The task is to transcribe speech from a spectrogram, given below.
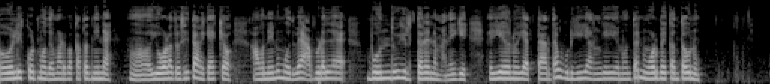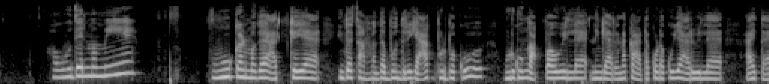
ಹಳ್ಳಿ ಕೊಟ್ಟು ಮದುವೆ ಮಾಡ್ಬೇಕಾಗ್ತದ ನಿನ್ನೆ. ಏಳು ದೋಸೆ ತಳಗೆ ಹಾಕ್ಯಾವ. ಅವನೇನು ಮದುವೆ ಆಗ್ಬಿಡಲ್ಲ. ಬಂದು ಇರ್ತಾರೆ ನಮ್ಮ ಮನೆಗೆ. ಏನು ಎತ್ತ ಅಂತ ಹುಡುಗಿ ಹಂಗೆ ಏನು ಅಂತ ನೋಡ್ಬೇಕಂತವನು. ಹೌದೇನು ಮಮ್ಮಿ? ಹೂ ಕಣ್ಮಗ ಅಕ್ಕೆಯ ಇಂಥ ಸಂಬಂಧ ಬಂದರೆ ಯಾಕೆ ಬಿಡ್ಬೇಕು? ಹುಡುಗಂಗೆ ಅಪ್ಪವೂ ಇಲ್ಲ, ನಿಂಗೆ ಯಾರನ್ನ ಕಾಟ ಕೊಡೋಕ್ಕೂ ಯಾರೂ ಇಲ್ಲ. ಆಯ್ತಾ?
